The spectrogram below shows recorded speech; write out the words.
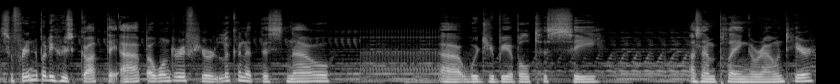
So for anybody who's got the app, I wonder if you're looking at this now, uh, would you be able to see as I'm playing around here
